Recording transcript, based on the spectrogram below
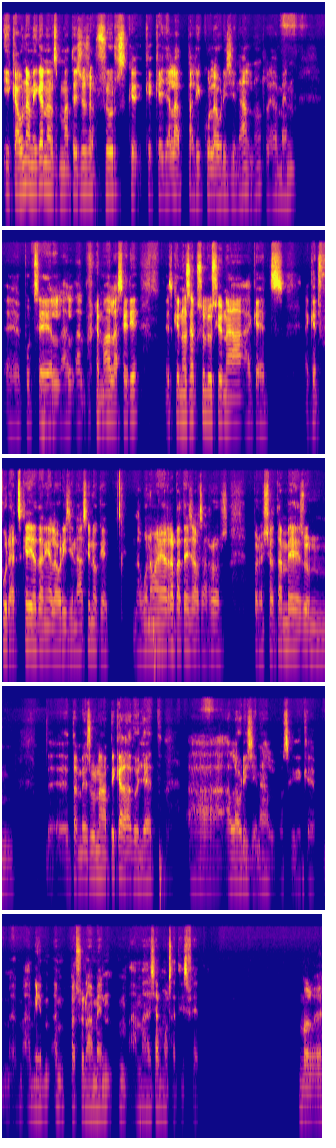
i cau una mica en els mateixos absurds que, que, que hi ha la pel·lícula original, no? Realment, eh, potser el, el, el problema de la sèrie és que no sap solucionar aquests, aquests forats que ja tenia l'original, sinó que d'alguna manera repeteix els errors. Però això també és un eh, també és una picada d'ullet a, a l'original. O sigui que a mi personalment m'ha deixat molt satisfet. Molt bé.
